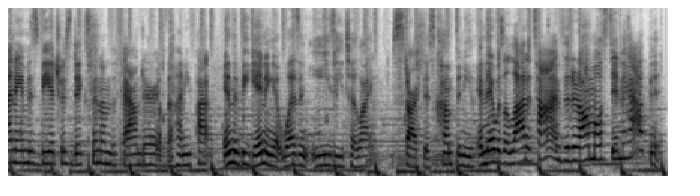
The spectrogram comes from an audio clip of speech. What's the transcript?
My name is Beatrice Dixon. I'm the founder of the Honey Pot. In the beginning, it wasn't easy to like start this company. And there was a lot of times that it almost didn't happen.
